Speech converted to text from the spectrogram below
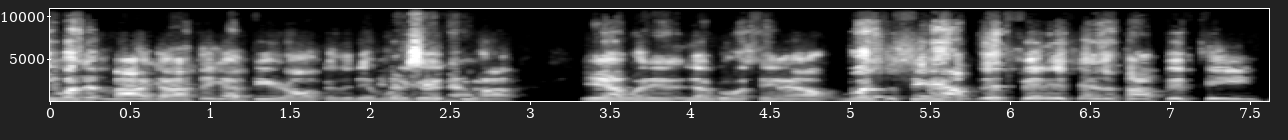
he wasn't my guy. I think I veered off because I didn't want to go too high. Yeah, I went and ended up going Howell. But the Sam Howell did finish as a top fifteen,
